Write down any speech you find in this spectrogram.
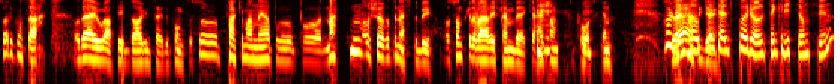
så er, det, konsert. Og det er jo alltid dagens høydepunkt. Og så pakker man ned på, på, natten og kjører til neste by. Og sånn skal det være i fem uker, helt fram til påsken. Har du noe spesielt forhold til Kristiansund?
